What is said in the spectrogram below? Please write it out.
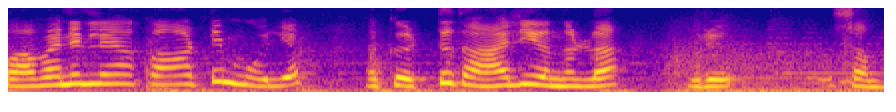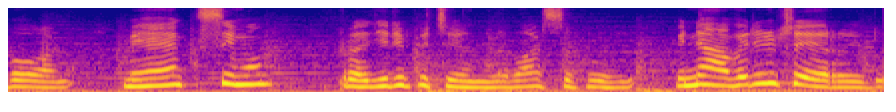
പവനിലെ ആ കാട്ടി മൂല്യം കെട്ട് താലി എന്നുള്ള ഒരു സംഭവമാണ്. മാക്സിമം പ്രചരിപ്പിച്ചു ഞങ്ങൾ വാട്സപ്പ് വഴി. പിന്നെ അവരും ഷെയർ ചെയ്തു.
